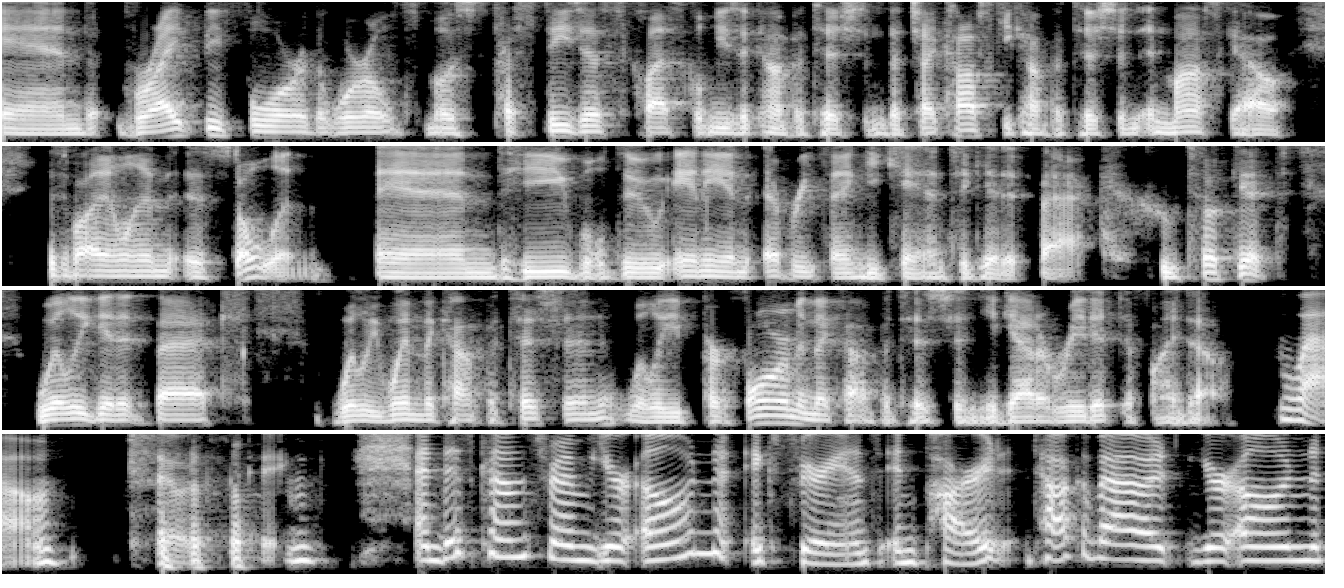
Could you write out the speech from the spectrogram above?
And right before the world's most prestigious classical music competition, the Tchaikovsky competition in Moscow, his violin is stolen. And he will do any and everything he can to get it back. Who took it? Will he get it back? Will he win the competition? Will he perform in the competition? You got to read it to find out. Wow. So exciting. and this comes from your own experience in part. Talk about your own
